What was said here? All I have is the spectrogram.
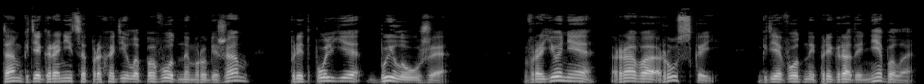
Там, где граница проходила по водным рубежам, предполье было уже. В районе Рава-Русской, где водной преграды не было,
